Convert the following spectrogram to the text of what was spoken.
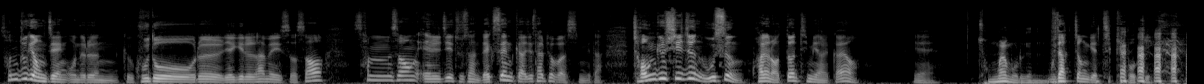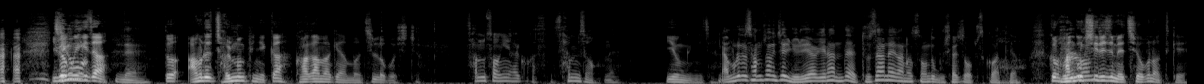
선두 경쟁 오늘은 그 구도를 얘기를 함에 있어서 삼성, LG, 두산, 넥센까지 살펴봤습니다. 정규 시즌 우승 과연 어떤 팀이 할까요? 예. 정말 모르겠는데. 무작정 예측해 보기. 지금은- 이병민 기자 네. 또 아무래도 젊은 피니까 과감하게 한번 질러 보시죠. 삼성이 할 것 같습니다. 삼성. 네. 이용균 기자. 아무래도 삼성이 제일 유리하긴 한데 두산의 가능성도 무시할 수 없을 것 같아요. 그럼 물론- 한국 시리즈 매치업은 어떻게? 해?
